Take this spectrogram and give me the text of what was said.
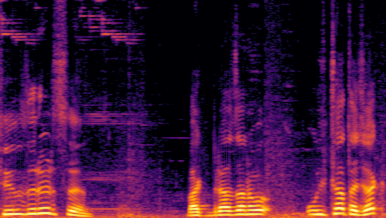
Çıldırırsın. Bak birazdan o ulti atacak.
